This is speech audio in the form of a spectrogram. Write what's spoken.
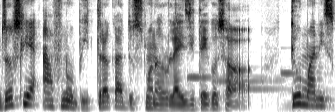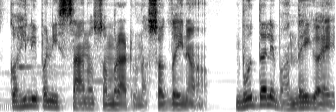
जसले आफ्नो भित्रका दुश्मनहरूलाई जितेको छ। त्यो मानिस कहिले पनि सानो सम्राट हुन सक्दैन। बुद्धले भन्दै गए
